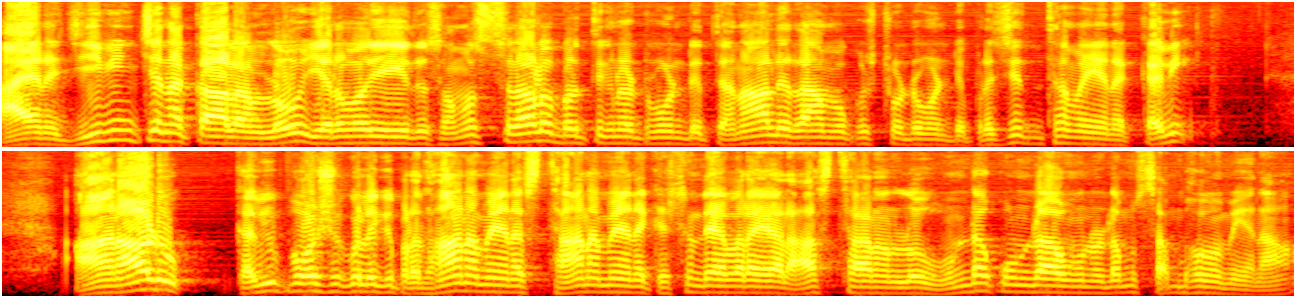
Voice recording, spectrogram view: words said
ఆయన జీవించిన కాలంలో ఇరవై ఐదు సంవత్సరాలు బ్రతికినటువంటి తెనాలి రామకృష్ణుడు వంటి ప్రసిద్ధమైన కవి. ఆనాడు కవి పోషకులకి ప్రధానమైన స్థానమైన కృష్ణదేవరాయల ఆస్థానంలో ఉండకుండా ఉండడం సంభవమేనా?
